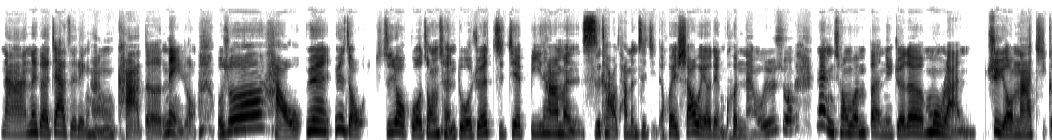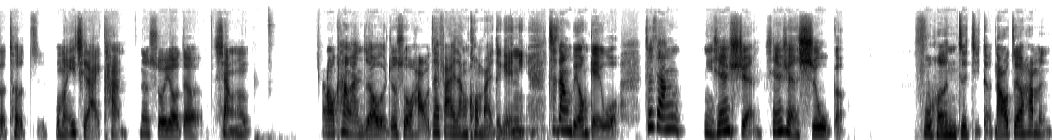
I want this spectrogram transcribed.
拿那个价值领航卡的内容，我说好，因为因为走只有国中程度，我觉得直接逼他们思考他们自己的会稍微有点困难。我就说，那你从文本，你觉得木兰具有哪几个特质？我们一起来看那所有的项目，然后看完之后，我就说好，我再发一张空白的给你，这张不用给我，这张你先选，先选十五个符合你自己的，然后最后他们。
